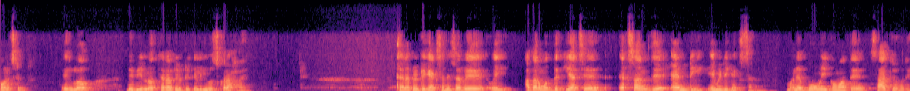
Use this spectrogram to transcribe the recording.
কনস্টিটিউট এগুলো বিভিন্ন থেরাপিউটিক্যালি ইউজ করা হয়। থেরাপিউটিক অ্যাকশন হিসাবে ওই আদার মধ্যে কি আছে? অ্যাকশন যে অ্যান্টি এমিডিক অ্যাকশন মানে বমি কমাতে সাহায্য করে।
